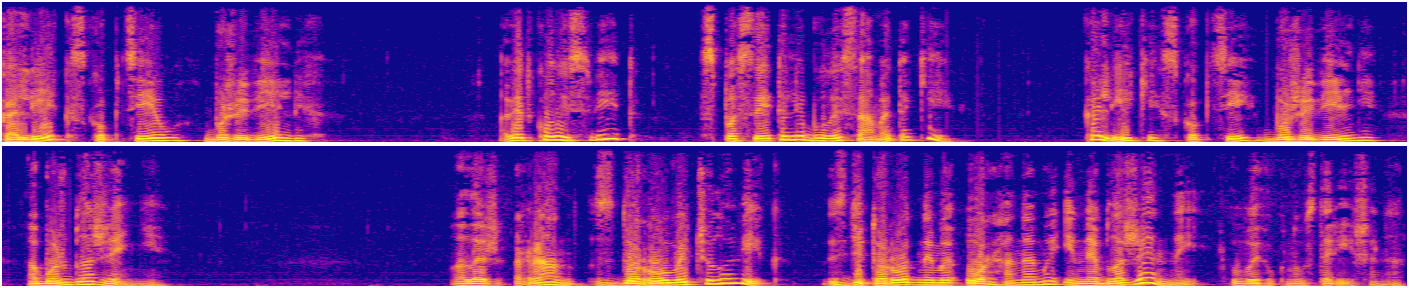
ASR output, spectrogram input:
калік, скопців, божевільних. А відколи світ, Спасителі були саме такі каліки, скопці, божевільні або ж блаженні. Але ж ран здоровий чоловік з дітородними органами і неблаженний, вигукнув старішина.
